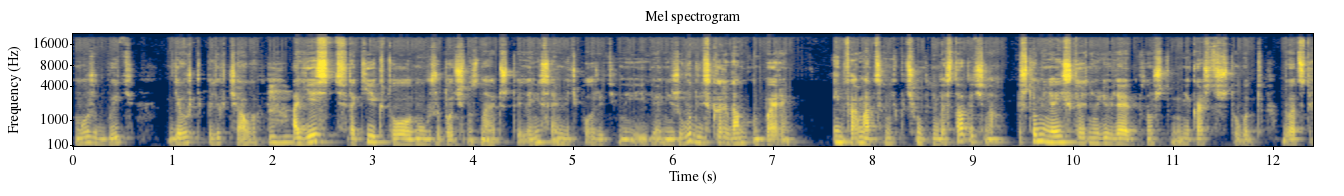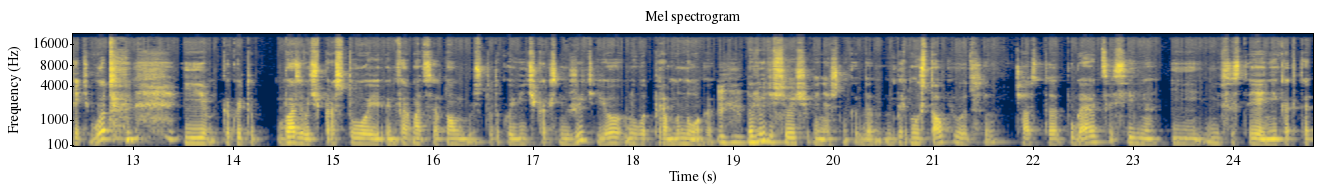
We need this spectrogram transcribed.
может быть, девушке полегчало. Угу. А есть такие, кто ну, уже точно знает, что или они сами ВИЧ-положительные, или они живут в дискордантном паре информации у них почему-то недостаточно, что меня искренне удивляет, потому что мне кажется, что вот 23-й год и какой-то базовый, очень простой информации о том, что такое ВИЧ, как с ним жить, ее, ну вот прям много. Но люди все еще, конечно, когда напрямую сталкиваются, часто пугаются сильно и не в состоянии как-то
